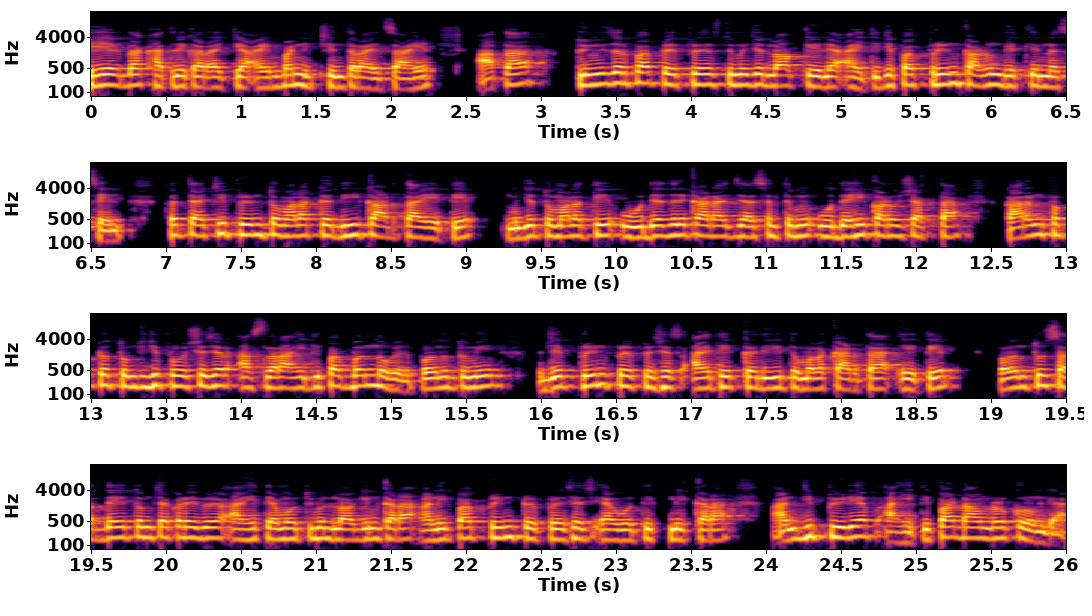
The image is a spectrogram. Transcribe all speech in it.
हे एकदा खात्री करायची आहे पण निश्चिंत राहायचं आहे. आता तुम्ही जर पा प्रेफरन्स तुम्ही जे लॉक केले आहे त्याची पा प्रिंट काढून घेतली नसेल तर त्याची प्रिंट तुम्हाला कधीही काढता येते. म्हणजे तुम्हाला ते उद्या जरी काढायचे असेल तुम्ही उद्याही काढू शकता. कारण फक्त तुमची जी प्रोसिजर असणार आहे ती पा बंद होईल. परंतु तुम्ही जे प्रिंट प्रेफरन्सेस आहे ते कधीही तुम्हाला काढता येते. परंतु सध्याही तुमच्याकडे वेळ आहे त्यामुळे तुम्ही लॉग इन करा आणि पा प्रिंट प्रेफरन्सेस यावरती क्लिक करा आणि जी पीडीएफ आहे ती पा डाउनलोड करून घ्या.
